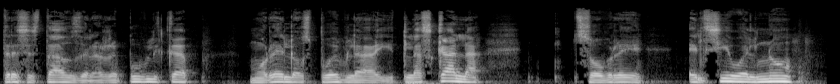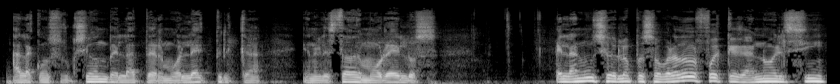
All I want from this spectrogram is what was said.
tres estados de la República, Morelos, Puebla y Tlaxcala sobre el sí o el no a la construcción de la termoeléctrica en el estado de Morelos. El anuncio de López Obrador fue que ganó el sí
